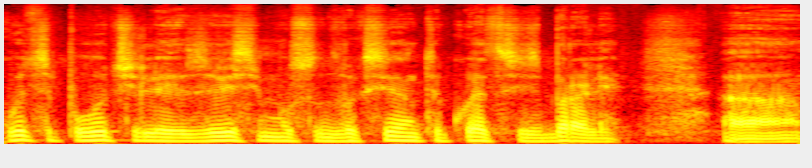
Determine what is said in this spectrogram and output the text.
които са получили зависимост от вакцината, която са избрали, а,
